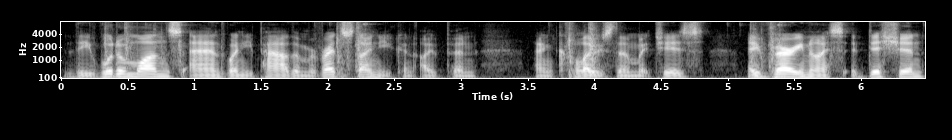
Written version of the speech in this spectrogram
the wooden ones and when you power them with redstone you can open and close them which is a very nice addition.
